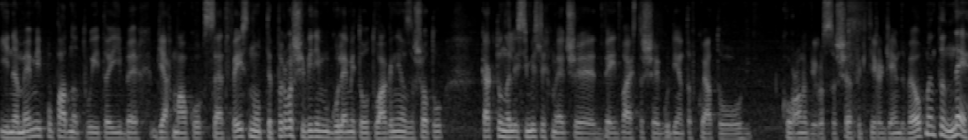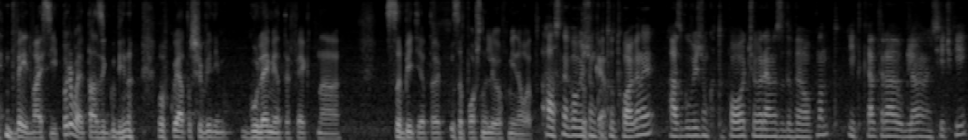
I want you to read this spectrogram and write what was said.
И на мен ми попадна твита и бях, бях малко sad face, но те първа ще видим големите отлагания, защото както нали си мислихме, че 2020 ще е годината, в която коронавируса ще афектира гейм девелопмента. Не, 2021 е тази година, в която ще видим големият ефект на събитията, започнали в миналата. Аз не го виждам Така. като отлагане, аз го виждам като повече време за девелопмент и така трябва да го гледаме всички.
